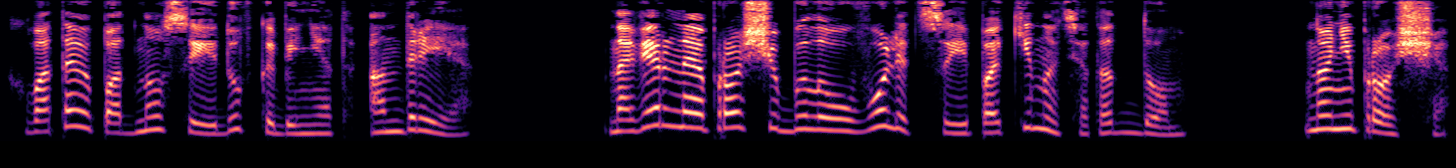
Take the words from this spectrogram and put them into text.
Хватаю поднос и иду в кабинет Андрея. Наверное, проще было уволиться и покинуть этот дом. Но не проще.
